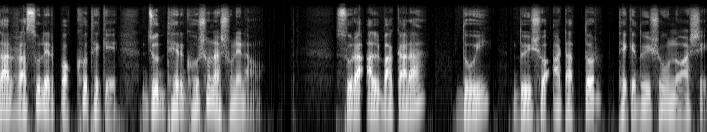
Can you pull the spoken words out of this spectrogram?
তার রাসূলের পক্ষ থেকে যুদ্ধের ঘোষণা শুনে নাও। সুরা আল বাকারা দুই, দুইশো আটাত্তর থেকে দুইশো উনআশি।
